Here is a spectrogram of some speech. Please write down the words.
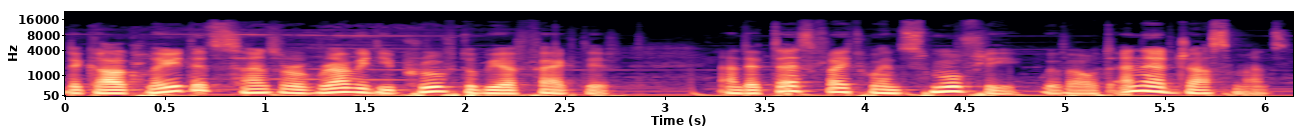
The calculated center of gravity proved to be effective and the test flight went smoothly without any adjustments.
